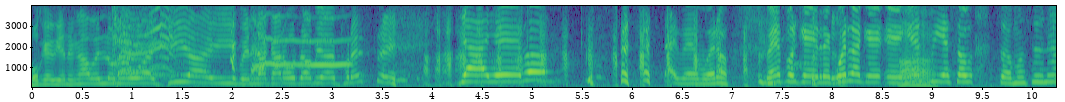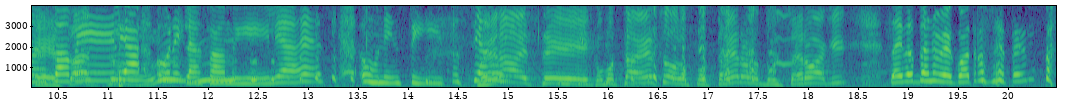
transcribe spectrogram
Porque vienen a ver lo nuevo de IKEA y ven la carota mía de frente. Ya llegó. Ay, ve, bueno, ves, porque recuerda que en Ah. SBS so- somos una Exacto. familia. una- la familia es una institución. Mira, este, ¿cómo está eso? Los postreros, los dulceros aquí. 6229470.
